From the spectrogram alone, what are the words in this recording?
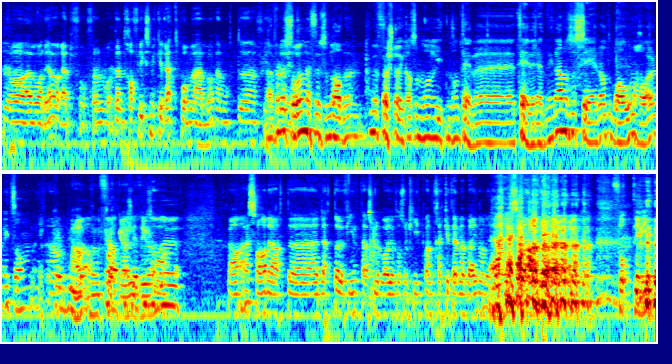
Det var, det var det jeg var redd for. For den, var- den traff liksom ikke rett på meg heller. Jeg måtte flytte Ja, for Det så nesten ut som du hadde med første øyekast som en liten sånn TV TV-redning der, men så ser du at ballen har en litt sånn ekkel bue Ja, den akkurat litt slutten. Ja, jeg sa det at uh, dette er jo fint. Jeg skulle bare gjort sånn som keeperen trekker til med beina. Ja. Liksom. Fått de litt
